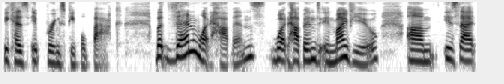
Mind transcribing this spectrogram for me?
because it brings people back. But then what happens, what happened in my view, um, is that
